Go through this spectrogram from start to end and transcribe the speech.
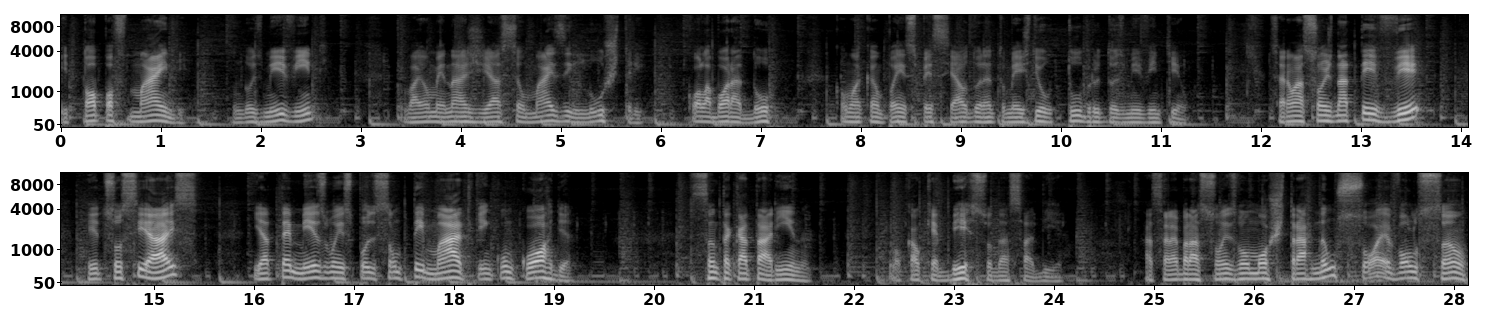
e top of mind em 2020 vai homenagear seu mais ilustre colaborador com uma campanha especial durante o mês de outubro de 2021. Serão ações na TV redes sociais e até mesmo uma exposição temática em Concórdia, Santa Catarina, local que é berço da sadia. As celebrações vão mostrar não só a evolução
